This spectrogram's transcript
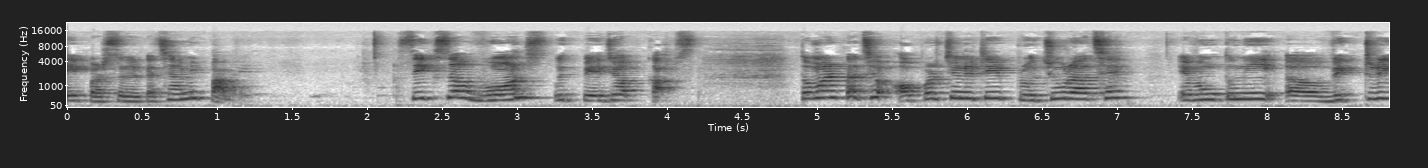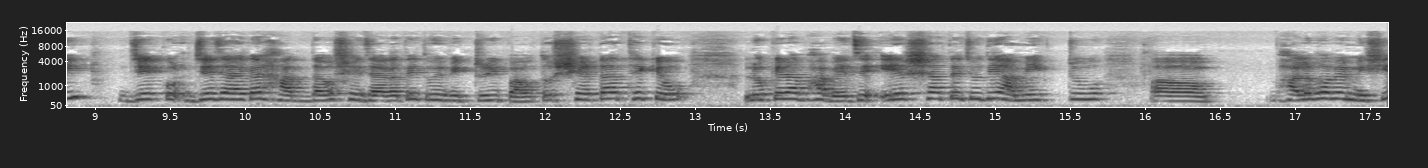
এই পার্সনের কাছে আমি পাবো। Six of wands with page of cups তোমার কাছে অপরচুনিটি প্রচুর আছে এবং তুমি ভিক্টরি যে যে জায়গায় হাত দাও, সেই জায়গাতেই তুমি ভিক্টরি পাও। তো সেটা থেকেও লোকেরা ভাবে যে এর সাথে যদি আমি একটু ভালোভাবে মিশি,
